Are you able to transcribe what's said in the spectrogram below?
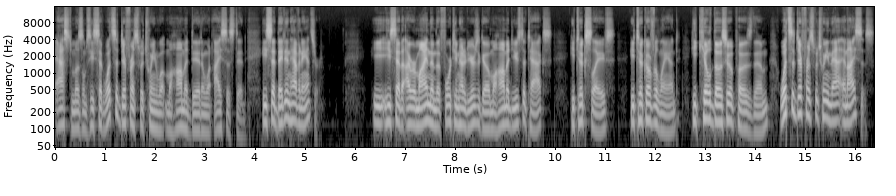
asked Muslims, he said, What's the difference between what Muhammad did and what ISIS did? He said they didn't have an answer. He, he said, I remind them that 1400 years ago, Muhammad used a tax, he took slaves, he took over land, he killed those who opposed them. What's the difference between that and ISIS?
